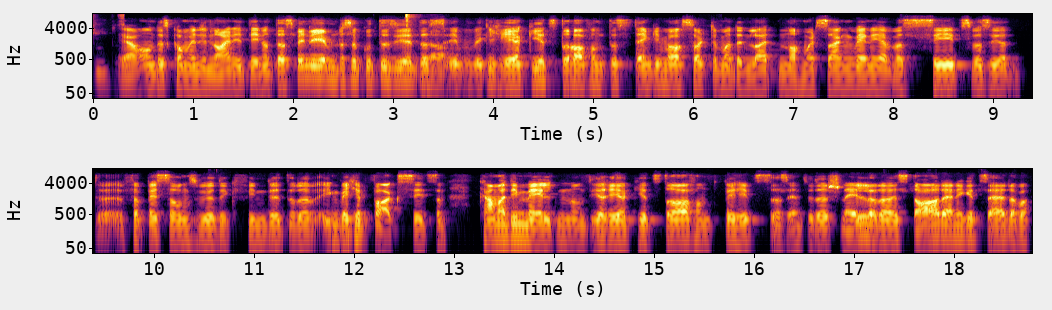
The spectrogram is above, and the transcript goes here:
ja, und es kommen die neuen Ideen. Und das finde ich eben so gut, dass ihr das ja. eben wirklich reagiert drauf. Und das denke ich mir auch, sollte man den Leuten nochmals sagen, wenn ihr was seht, was ihr äh, verbesserungswürdig findet oder irgendwelche Bugs seht, dann kann man die melden und ihr reagiert drauf und behebt das entweder schnell oder es dauert einige Zeit, aber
